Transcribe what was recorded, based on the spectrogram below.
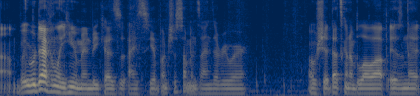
Um, but we're definitely human because I see a bunch of summon signs everywhere. Oh shit, that's going to blow up, isn't it?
